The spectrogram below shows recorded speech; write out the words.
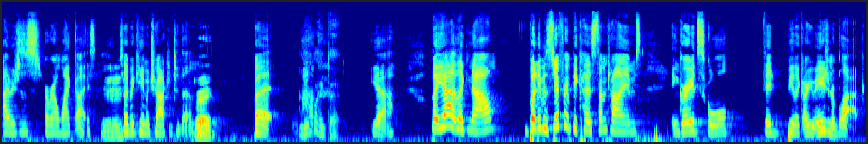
I was just around white guys, Mhm. so I became attracted to them. Right. But You like that? yeah. But yeah, like now, but it was different because sometimes in grade school, they'd be like, Are you Asian or black?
